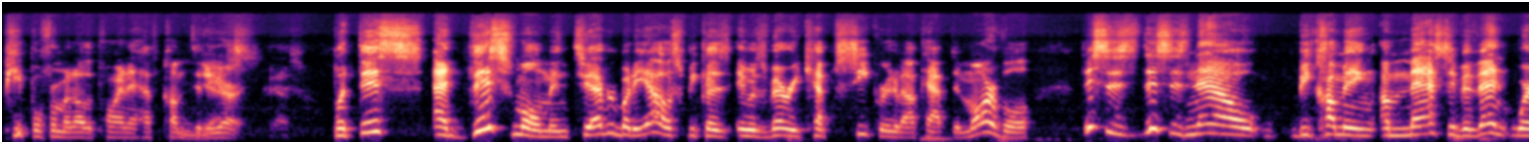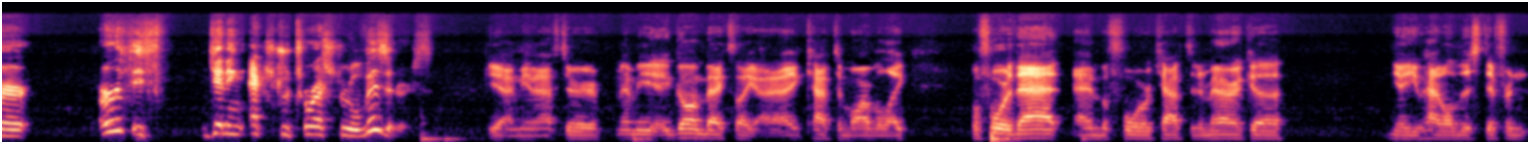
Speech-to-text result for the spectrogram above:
people from another planet have come to the Earth. yes. But this, at this moment, to everybody else, because it was very kept secret about Captain Marvel, this is this is now becoming a massive event where Earth is getting extraterrestrial visitors. Yeah, I mean, after I mean, going back to like I, Captain Marvel, like before that and before Captain America, you know, you had all this different,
